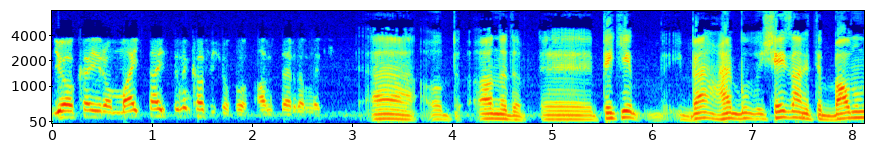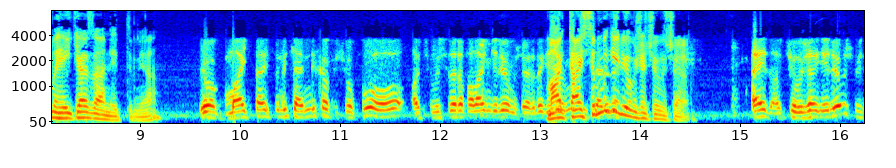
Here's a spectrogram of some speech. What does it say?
yok hayır o Mike Tyson'ın kafe shopu Amsterdam'daki. O, anladım. Ee, peki ben hayır, bu şey zannettim. Balmum'u heykel zannettim ya. Yok Mike Tyson'ın kendi kafe shopu o açılışlara falan geliyormuş arada. Mike. Tyson mı İçeride- geliyormuş açılışa? Evet açılışa geliyormuş bir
